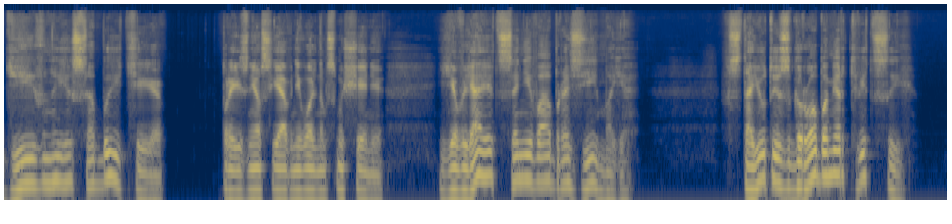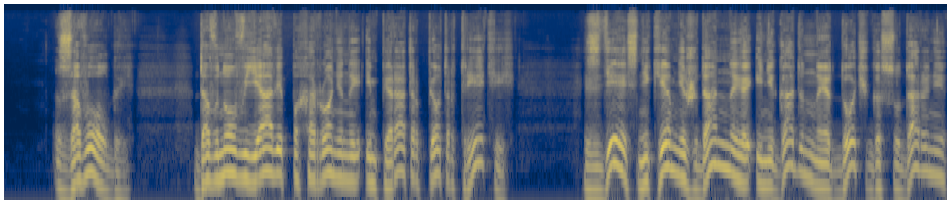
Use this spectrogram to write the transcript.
«Дивные события», — произнес я в невольном смущении, — «является невообразимое. Встают из гроба мертвецы. За Волгой давно в яве похороненный император Петр Третий здесь никем не жданная и негаданная дочь государыни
